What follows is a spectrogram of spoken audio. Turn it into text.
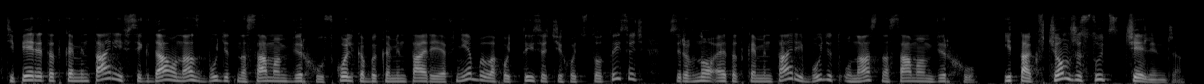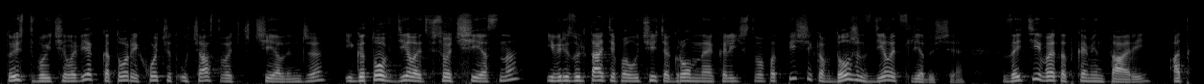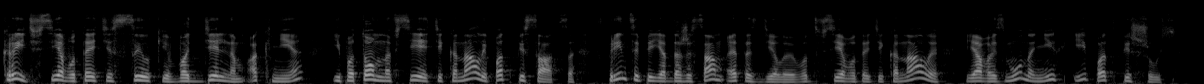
Теперь этот комментарий всегда у нас будет на самом верху. Сколько бы комментариев не было, хоть тысячи, хоть сто тысяч, все равно этот комментарий будет у нас на самом верху. Итак, в чем же суть челленджа? То есть вы человек, который хочет участвовать в челлендже и готов делать все честно, и в результате получить огромное количество подписчиков, должен сделать следующее. Зайти в этот комментарий, открыть все вот эти ссылки в отдельном окне и потом на все эти каналы подписаться. В принципе, я даже сам это сделаю. Вот все вот эти каналы я возьму на них и подпишусь.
